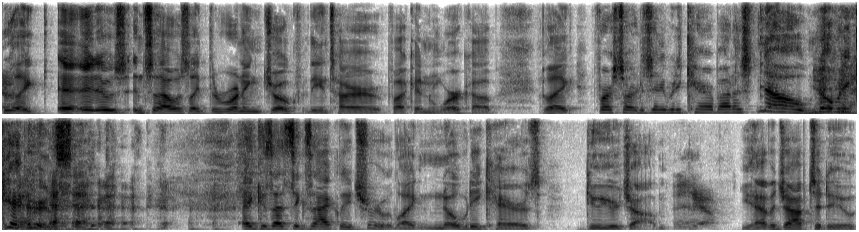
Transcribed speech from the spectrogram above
Yeah. like it, it was, and so that was like the running joke for the entire fucking workup. Be like, first sergeant, does anybody care about us? No, nobody cares. Because that's exactly true. Like nobody cares. Do your job. yeah. You have a job to do.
